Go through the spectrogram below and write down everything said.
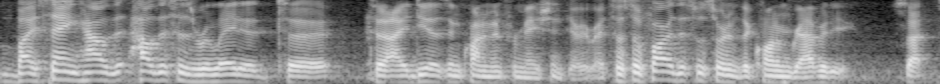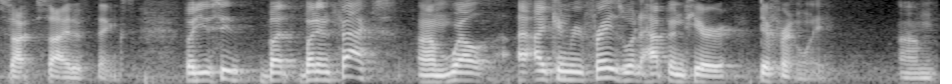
by saying how, th- how this is related to, to ideas in quantum information theory, right? So, so far this was sort of the quantum gravity si- si- side of things. But you see, but, but in fact, um, well, I, I, can rephrase what happened here differently. Um,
